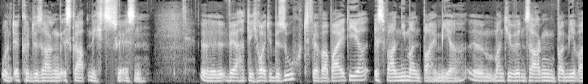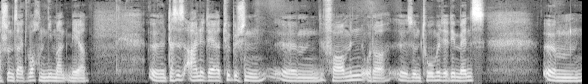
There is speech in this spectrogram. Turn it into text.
Und er könnte sagen, es gab nichts zu essen. Äh, wer hat dich heute besucht? Wer war bei dir? Es war niemand bei mir. Äh, manche würden sagen, bei mir war schon seit Wochen niemand mehr. Äh, das ist eine der typischen ähm, Formen oder Symptome der Demenz, ähm,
